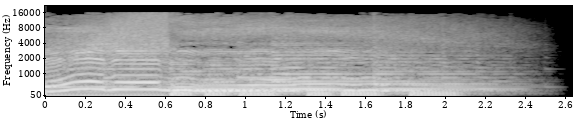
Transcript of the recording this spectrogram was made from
Tere Luz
